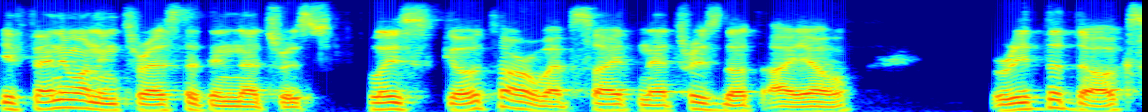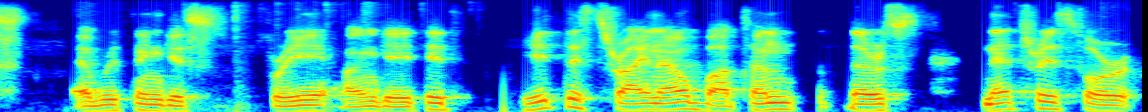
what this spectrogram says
if anyone interested in Netris, please go to our website netris.io, read the docs. Everything is free, ungated. Hit this try now button. There's Netris for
